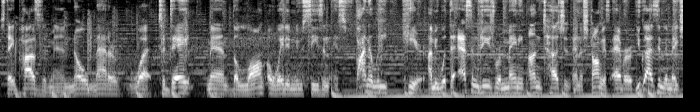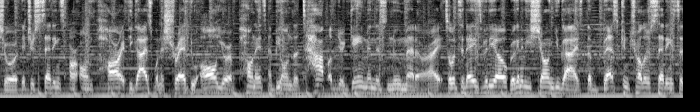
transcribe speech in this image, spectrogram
Stay positive, man, no matter what. Today, man, the long awaited new season is finally here. I mean, with the SMGs remaining untouched and as strong as ever, you guys need to make sure that your settings are on par if you guys want to shred through all your opponents and be on the top of your game in this new meta, all right? So in today's video, we're going to be showing you guys the best controller settings to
